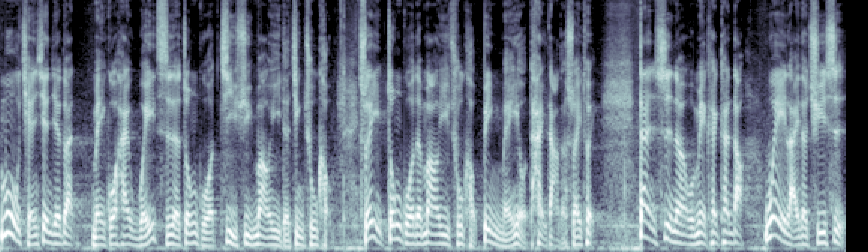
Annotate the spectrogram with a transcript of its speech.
目前现阶段，美国还维持着中国继续贸易的进出口，所以中国的贸易出口并没有太大的衰退。但是呢，我们也可以看到未来的趋势，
